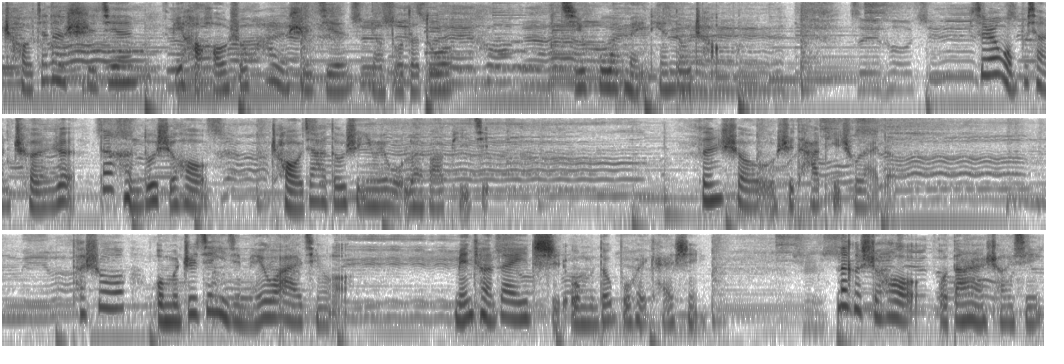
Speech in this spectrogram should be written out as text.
吵架的时间比好好说话的时间要多得多，几乎每天都吵。虽然我不想承认，但很多时候吵架都是因为我乱发脾气。分手是他提出来的，他说我们之间已经没有爱情了，勉强在一起我们都不会开心。那个时候我当然伤心，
